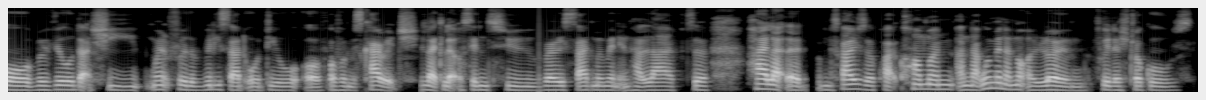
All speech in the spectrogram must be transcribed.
or revealed that she went through the really sad ordeal of, of a miscarriage. Like let us into a very sad moment in her life to highlight that miscarriages are quite common and that women are not alone through their struggles,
